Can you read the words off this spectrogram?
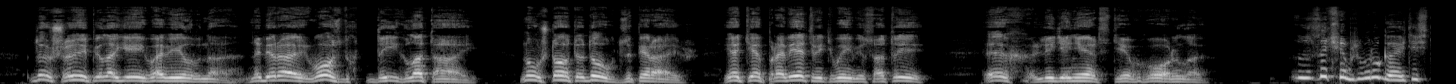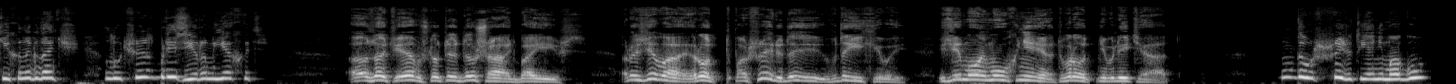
— Дыши, Пелагея Вавиловна, набирай воздух, да и глотай. Ну, что ты дух запираешь? Я тебе проветрить вывез, а ты... Эх, леденец тебе в горло. — Зачем же вы ругаетесь, Тихон Игнатьевич? Лучше с Близиром ехать. — А затем, что ты дышать боишься. Разевай рот пошире, да и вдыхивай. Зимой мух нет, в рот не влетят. — Да уж я не могу,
